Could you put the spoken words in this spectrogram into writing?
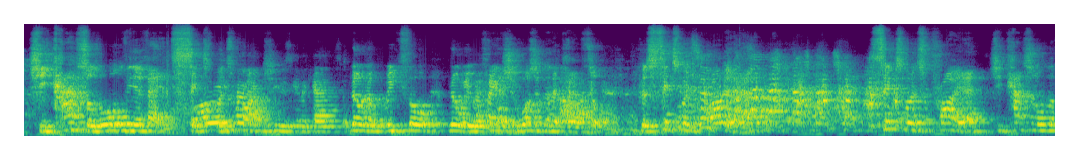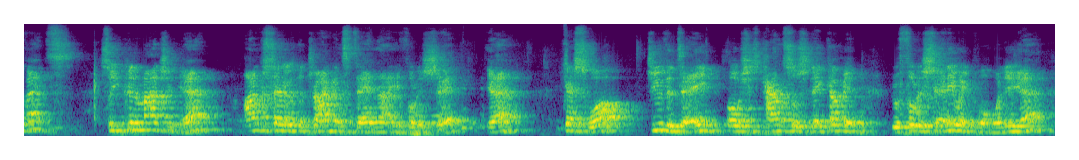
she cancelled all the events six months prior. she was going to cancel? No, no, we thought no, we were praying she wasn't going to oh, cancel because six months prior, six months prior, she cancelled all the events. So you can imagine, yeah. I'm staying at the Dragon today, and now you're full of shit, yeah. Guess what? Due the day, oh, she's cancelled, she didn't come in. You were full of shit anyway, Paul, weren't you, yeah?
